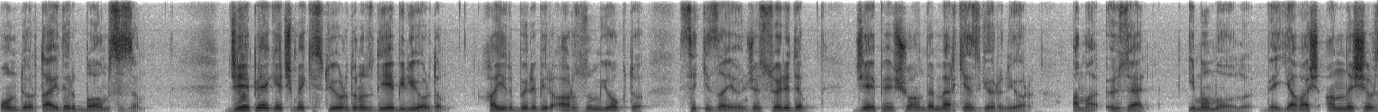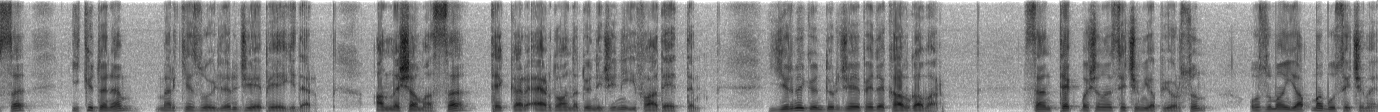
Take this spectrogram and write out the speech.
14 aydır bağımsızım. CHP'ye geçmek istiyordunuz diye biliyordum. Hayır böyle bir arzum yoktu. 8 ay önce söyledim. CHP şu anda merkez görünüyor. Ama özel, İmamoğlu ve Yavaş anlaşırsa iki dönem merkez oyları CHP'ye gider. Anlaşamazsa tekrar Erdoğan'a döneceğini ifade ettim. 20 gündür CHP'de kavga var. Sen tek başına seçim yapıyorsun. O zaman yapma bu seçimi.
